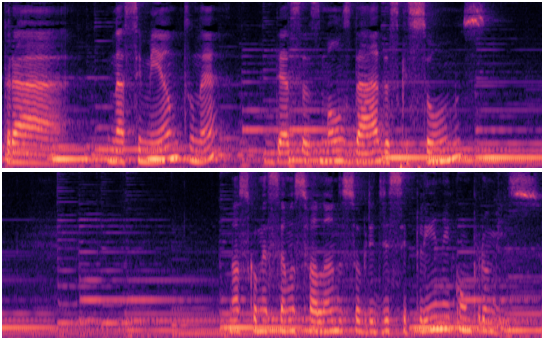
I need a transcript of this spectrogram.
para o nascimento, né, dessas mãos dadas que somos, nós começamos falando sobre disciplina e compromisso.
